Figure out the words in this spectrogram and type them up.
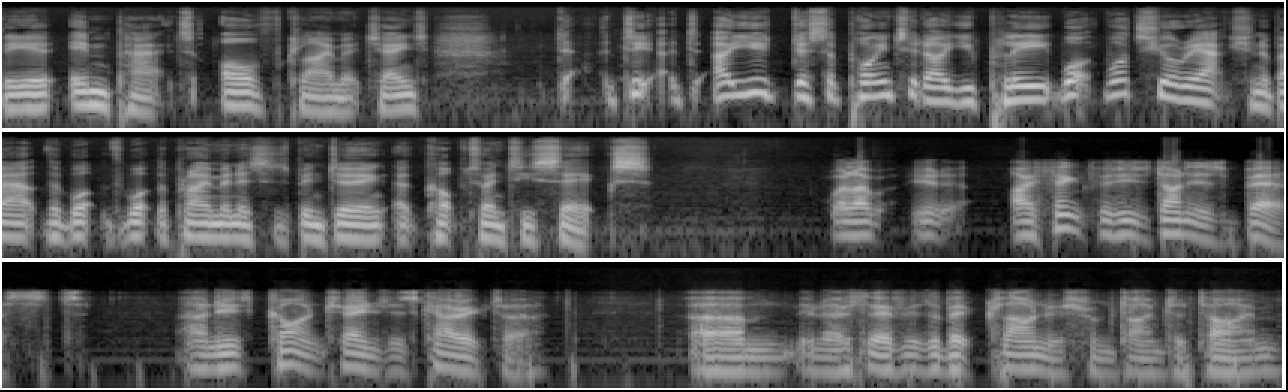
the impact of climate change. D- do, are you disappointed? Are you pleased? What, what's your reaction about the, what, what the Prime Minister's been doing at COP26? Well, I, I think that he's done his best, and he can't change his character. Um, you know, so if he's a bit clownish from time to time,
